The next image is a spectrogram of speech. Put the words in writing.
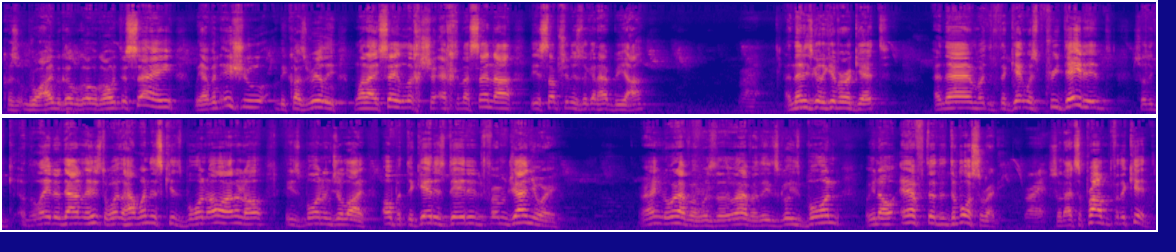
Because why? Because we're going to say we have an issue because really, when I say the assumption is they're going to have biyah, Right. and then he's going to give her a get, and then if the get was predated, so the, later down in the history, when, how- when this kid's born? Oh, I don't know. He's born in July. Oh, but the get is dated from January, right? Whatever was the whatever. He's, he's born, you know, after the divorce already. Right. So that's a problem for the kid.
